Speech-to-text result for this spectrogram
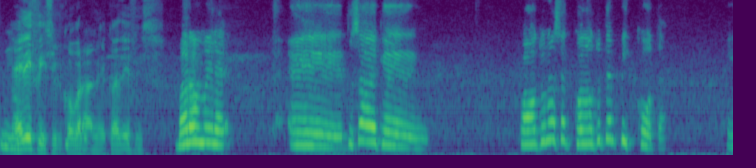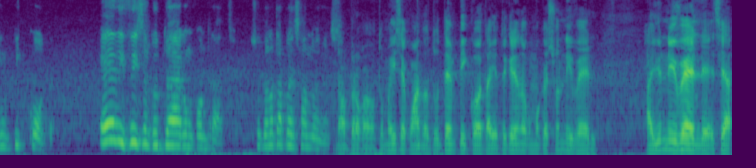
No. Es difícil cobrarle, es difícil. Pero mire, eh, tú sabes que cuando tú no se, cuando tú te en picota, en picota, es difícil que usted haga un contrato. Si usted no está pensando en eso. No, pero cuando tú me dices cuando tú te en picota, yo estoy creyendo como que es un nivel. Hay un nivel de, o sea,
